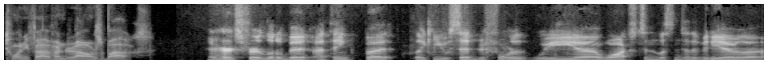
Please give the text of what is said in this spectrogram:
twenty five hundred dollars a box. It hurts for a little bit, I think, but like you said before we uh, watched and listened to the video, uh,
